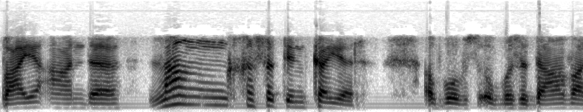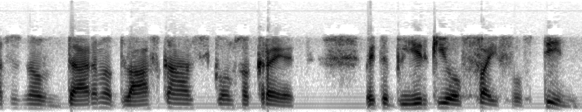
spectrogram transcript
baie aande lank gesit en kuier op op op was dit daar wat ons nou darme blaaskansie kon gekry het met 'n biertjie of 5 of 10.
